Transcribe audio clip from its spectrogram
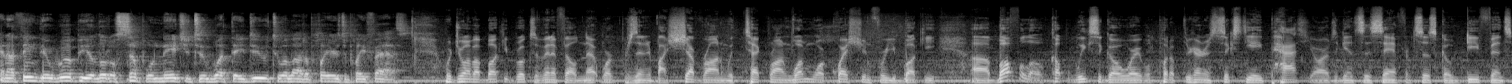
and I think there will be a little simple nature to what they do to allow the players to play fast. We're joined by Bucky Brooks of NFL Network, presented by Chevron with Techron. One more question for you, Bucky. Uh, Buffalo, a couple weeks ago, were able to put up 368 pass yards against the San Francisco defense.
